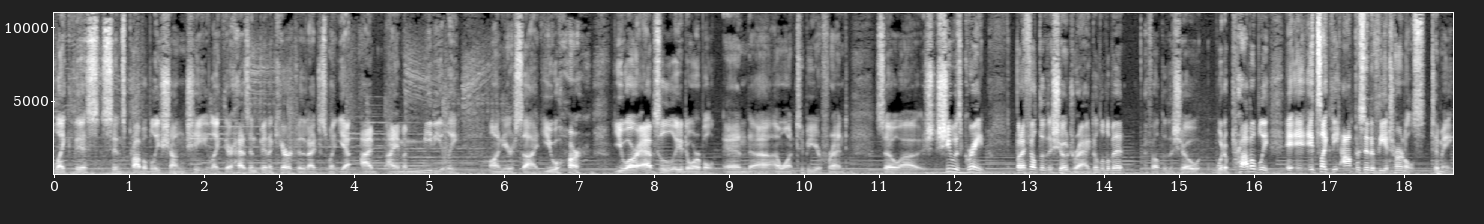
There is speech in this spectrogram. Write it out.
like this since probably Shang-Chi. Like there hasn't been a character that I just went, yeah, I, I am immediately on your side. You are you are absolutely adorable, and uh, I want to be your friend. So uh, she was great, but I felt that the show dragged a little bit. I felt that the show would have probably it, it's like the opposite of the Eternals to me.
